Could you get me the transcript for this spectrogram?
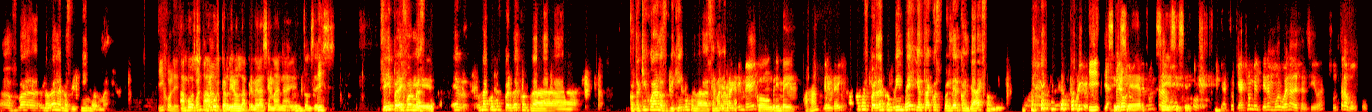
Ah, pues lo ganan los vikingos, man. Híjoles. ¿por Ambos, ambos perdieron la primera semana, ¿eh? Entonces, Sí, pero hay formas Eh, de perder. Una cosa es perder contra. ¿Contra quién juegan los vikingos en la semana? Contra? Green Bay, con Green Bay. Ajá. Green Bay. Una cosa es perder con Green Bay y otra cosa es perder con Jacksonville. Oye, Y, ya- Sí, pero, es un Sí, sí, sí. trabuco. Jackson- Jacksonville tiene muy buena defensiva. Es un trabuco.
